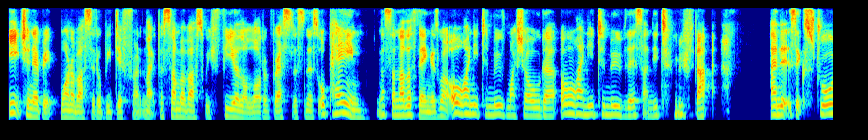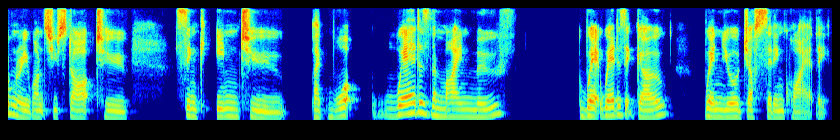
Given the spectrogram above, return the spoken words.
each and every one of us, it'll be different. Like for some of us, we feel a lot of restlessness or pain. That's another thing as well. Oh, I need to move my shoulder. Oh, I need to move this. I need to move that. And it's extraordinary once you start to sink into like what, where does the mind move? Where, where does it go when you're just sitting quietly?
